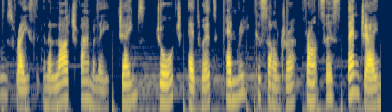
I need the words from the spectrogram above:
was raised in a large family. James, George, Edward, Henry, Cassandra, Francis, then Jane,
